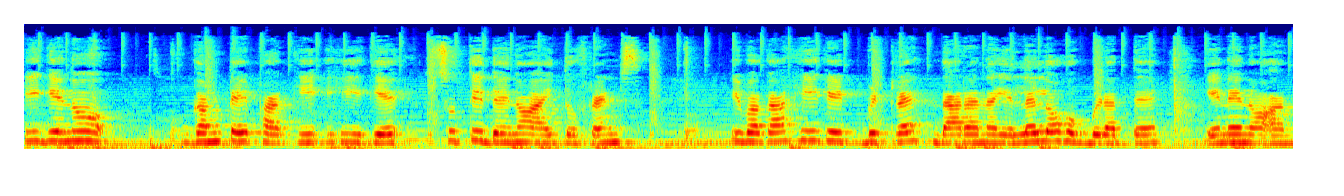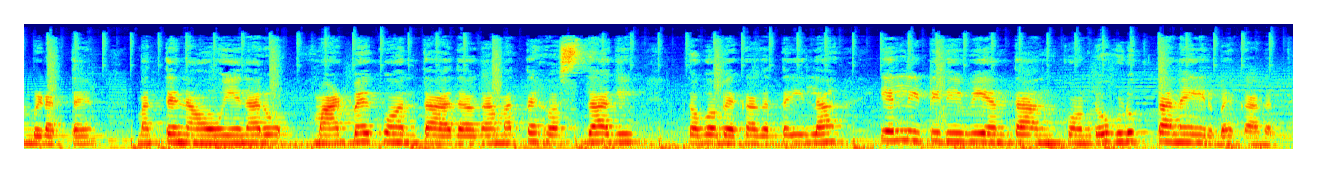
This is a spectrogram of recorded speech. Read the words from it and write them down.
ಹೀಗೇನೋ ಗಮ್ ಟೇಪ್ ಹಾಕಿ ಹೀಗೆ ಸುತ್ತಿದ್ದೇನೋ ಆಯಿತು ಫ್ರೆಂಡ್ಸ್. ಇವಾಗ ಹೀಗೆ ಇಟ್ಬಿಟ್ರೆ ದಾರನ ಎಲ್ಲೆಲ್ಲೋ ಹೋಗಿಬಿಡತ್ತೆ, ಏನೇನೋ ಆಗಿಬಿಡತ್ತೆ. ಮತ್ತೆ ನಾವು ಏನಾದ್ರು ಮಾಡಬೇಕು ಅಂತ ಆದಾಗ ಮತ್ತೆ ಹೊಸದಾಗಿ ತಗೋಬೇಕಾಗತ್ತೆ, ಇಲ್ಲ ಎಲ್ಲಿ ಇಟ್ಟಿದ್ದೀವಿ ಅಂತ ಅಂದ್ಕೊಂಡು ಹುಡುಕ್ತಾನೆ ಇರಬೇಕಾಗತ್ತೆ.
